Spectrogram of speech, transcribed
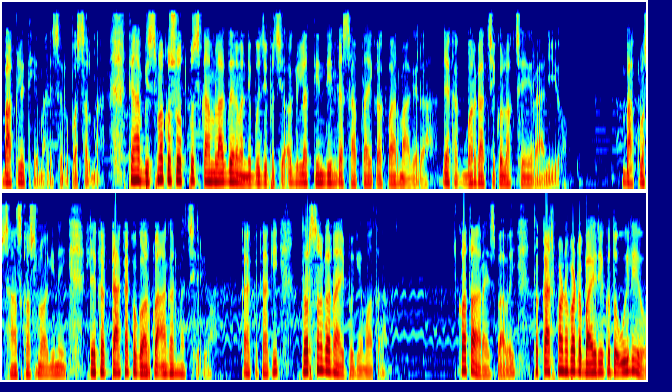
बाक्लै थिए मानिसहरू पसलमा। त्यहाँ भीष्मको सोधपुछ काम लाग्दैन भन्ने बुझेपछि अघिल्ला तिन दिनका साप्ताहिक अखबार मागेर लेखक बर्गाचीको लक्ष्य नै रानियो। बाक्लो सास खस्नु अघि नै लेखक काकाको घरको आँगनमा छिर्यो। काका काकी दर्शन गर्न आइपुगेँ म त। कता हराइस बाबै? त काठमाडौँबाट बाहिरिएको त उहिले हो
